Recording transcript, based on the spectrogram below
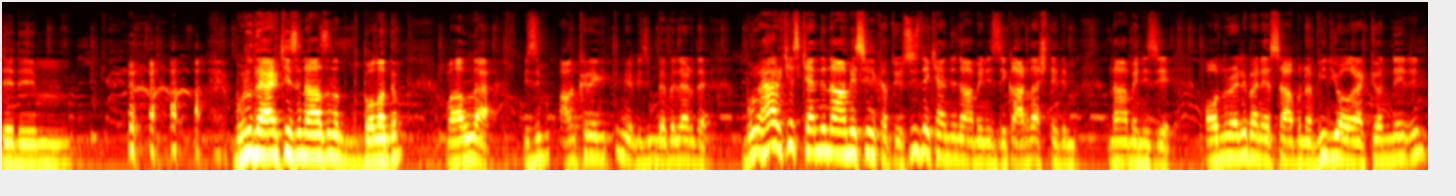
dedim. Bunu da herkesin ağzına doladım. Valla bizim Ankara'ya gittim ya bizim bebeler de. Bu herkes kendi namesini katıyor. Siz de kendi namenizi kardeş dedim namenizi Onur Ali ben hesabına video olarak gönderin.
